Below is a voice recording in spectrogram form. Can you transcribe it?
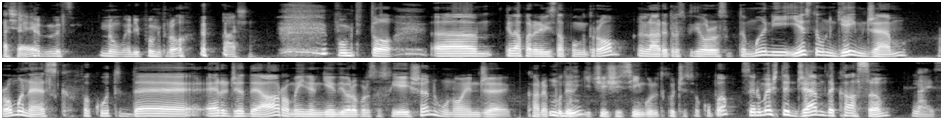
Așa e? Nu, mă, e .ro. Așa. .to. Uh, când apare revista.ro la retrospectiva lor săptămânii, este un game jam românesc făcut de RGDA, Romanian Game Developers Association, un ONG care puteți Mhm. ghici și singur cu ce se ocupă. Se numește Jam de casă Nice.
